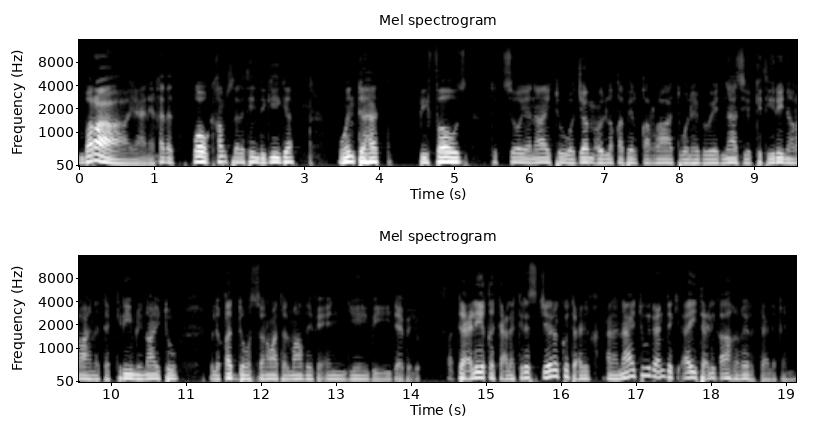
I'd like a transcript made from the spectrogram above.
مباراة يعني اخذت فوق 35 دقيقة وانتهت بفوز تيتسويا نايتو وجمعوا اللقبين القارات وال heavyweight ناس كثيرين يرونه تكريم لنايتو واللي قدم السنوات الماضية في NJPW صدق. تعليقك على كريس جيريكو تعليقك على نايتو إذا عندك أي تعليق آخر غير التعليقين هذه.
